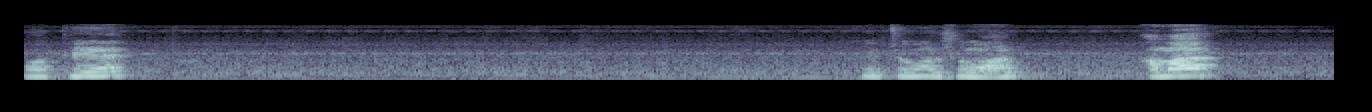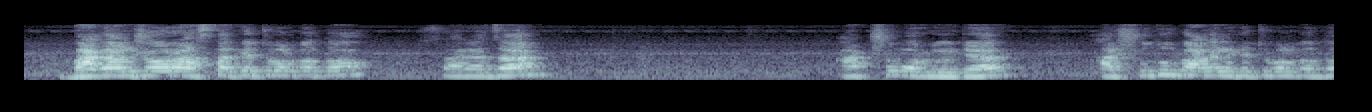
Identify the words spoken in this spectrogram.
পথের ক্ষেত্রফল সমান আমার বাগান সহ রাস্তার ক্ষেত্রফল কত? চার হাজার আটশো বর্গ মিটার। আর শুধু বাগানের ক্ষেত্রফল কত?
